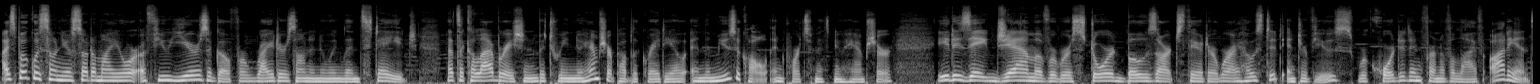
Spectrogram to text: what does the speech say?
I spoke with Sonia Sotomayor a few years ago for Writers on a New England Stage. That's a collaboration between New Hampshire Public Radio and the Music Hall in Portsmouth, New Hampshire. It is a gem of a restored Beaux Arts theater where I hosted interviews recorded in front of a live audience.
